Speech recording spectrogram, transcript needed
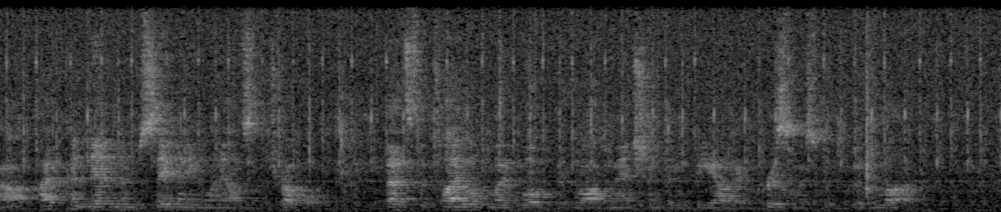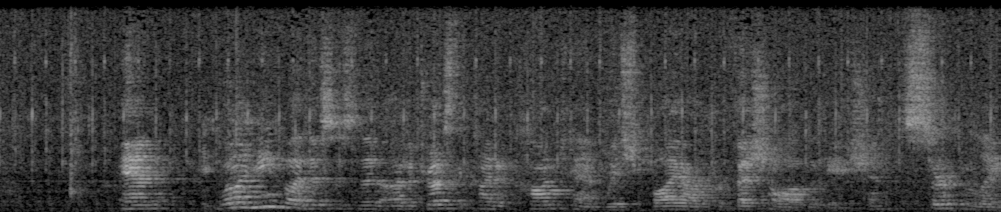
Now, I've condemned them to save anyone else the trouble. That's the title of my book that Rob mentioned that will be out at Christmas with good luck. And what I mean by this is that I've addressed the kind of content which, by our professional obligation, certainly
